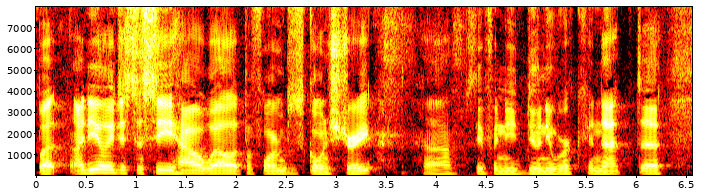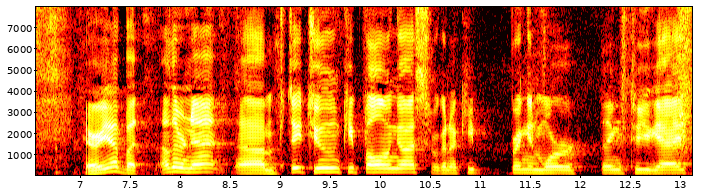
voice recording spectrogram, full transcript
But ideally, just to see how well it performs going straight. Uh, see if we need to do any work in that uh, area. But other than that, um, stay tuned, keep following us. We're gonna keep bringing more things to you guys.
